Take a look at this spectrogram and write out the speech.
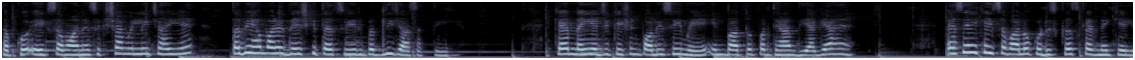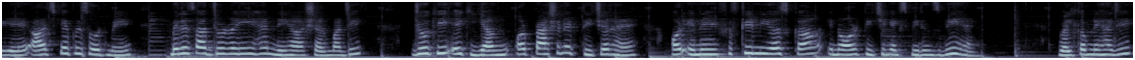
सबको एक सामान्य शिक्षा मिलनी चाहिए, तभी हमारे देश की तस्वीर बदली जा सकती है। क्या नई एजुकेशन पॉलिसी में इन बातों पर ध्यान दिया गया है? ऐसे ही कई सवालों को डिस्कस करने के लिए आज के एपिसोड में मेरे साथ जुड़ रही हैं नेहा शर्मा जी, जो कि एक यंग और पैशनेट टीचर हैं और इन्हें 15 इयर्स का इन ऑल टीचिंग एक्सपीरियंस भी है। Welcome Neha ji.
